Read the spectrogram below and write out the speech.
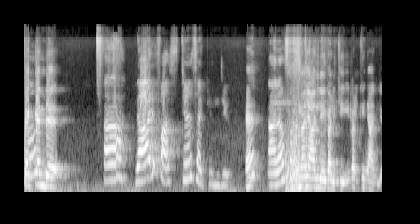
സെക്കൻഡ് ഞാൻ ഫസ്റ്റ് സെക്കൻഡ് എന്നാ ഞാനില്ലേ കളിക്ക്. ഈ കളിക്ക് ഞാനില്ല.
